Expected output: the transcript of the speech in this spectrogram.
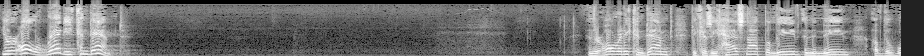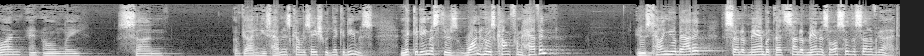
You're already condemned. And they're already condemned because he has not believed in the name of the one and only Son of God. And he's having this conversation with Nicodemus. Nicodemus, there's one who has come from heaven and who's telling you about it, the Son of Man, but that Son of Man is also the Son of God.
